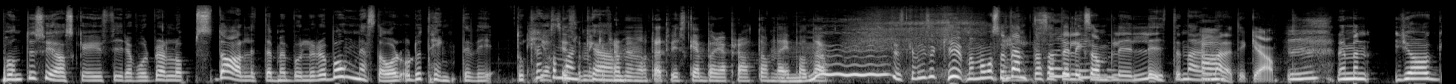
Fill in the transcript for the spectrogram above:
Pontus och jag ska ju fira vår bröllopsdag lite med buller och bång nästa år. Och då tänkte vi, då kanske Jag ser så mycket kan... fram emot att vi ska börja prata om det i podden. Mm, det ska bli så kul. Men man måste Nej, vänta så att det liksom blir lite närmare Ja. tycker jag. Mm. Nej, men jag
